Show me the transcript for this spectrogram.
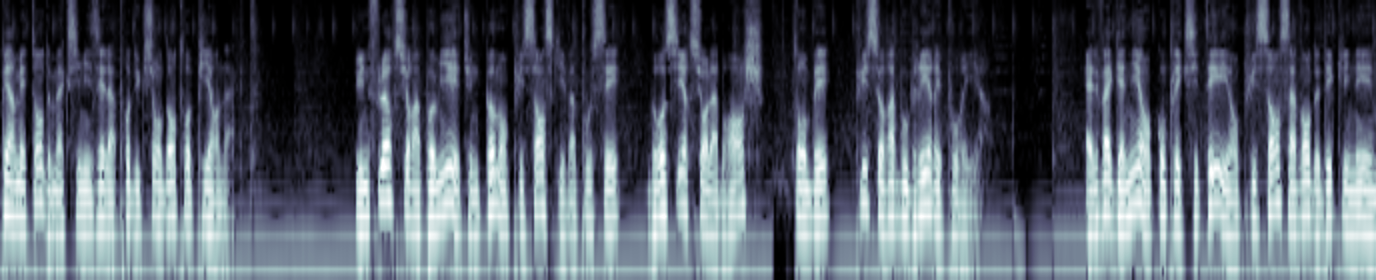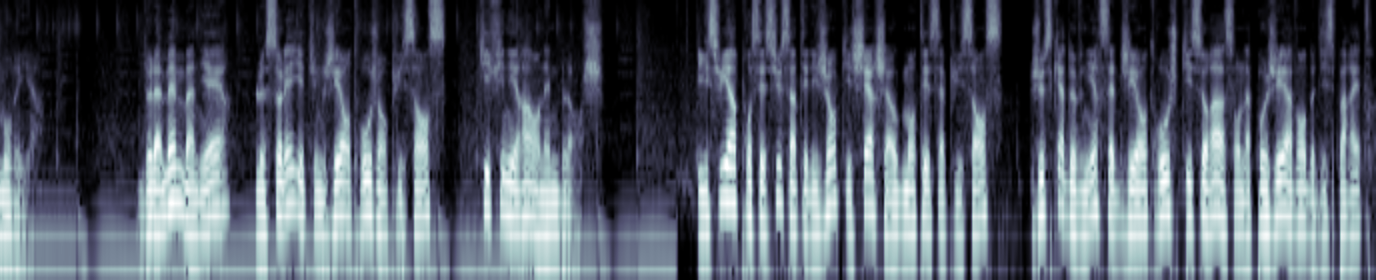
permettant de maximiser la production d'entropie en acte. Une fleur sur un pommier est une pomme en puissance qui va pousser, grossir sur la branche, tomber, puis se rabougrir et pourrir. Elle va gagner en complexité et en puissance avant de décliner et mourir. De la même manière, le Soleil est une géante rouge en puissance, qui finira en naine blanche. Il suit un processus intelligent qui cherche à augmenter sa puissance, jusqu'à devenir cette géante rouge qui sera à son apogée avant de disparaître,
